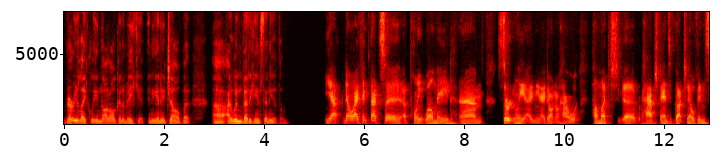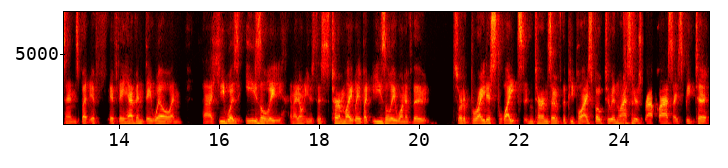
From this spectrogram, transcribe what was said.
very likely not all going to make it in the NHL, but uh, I wouldn't bet against any of them. Yeah, no, I think that's a, a point well made. Um, certainly, I mean, I don't know how how much uh, Habs fans have got to know Vincenz, but if if they haven't, they will. And uh, he was easily, and I don't use this term lightly, but easily one of the sort of brightest lights in terms of the people I spoke to in last year's draft class. I speak to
